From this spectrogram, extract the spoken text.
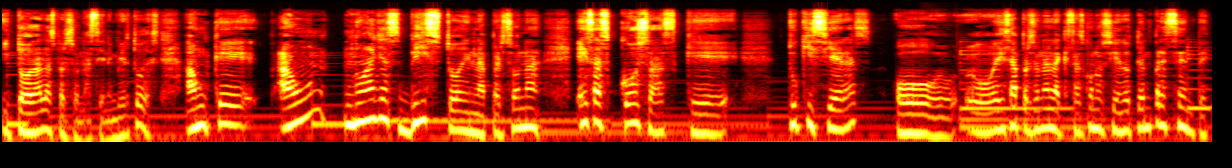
y todas las personas tienen virtudes. Aunque aún no hayas visto en la persona esas cosas que tú quisieras, o, esa persona en la que estás conociendo, ten presente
